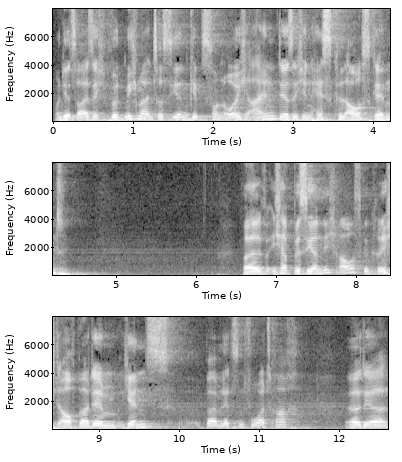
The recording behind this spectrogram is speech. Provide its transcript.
Und jetzt weiß ich, würde mich mal interessieren, gibt es von euch einen, der sich in Haskell auskennt? Weil ich habe bisher nicht rausgekriegt, auch bei dem Jens beim letzten Vortrag, äh, der,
